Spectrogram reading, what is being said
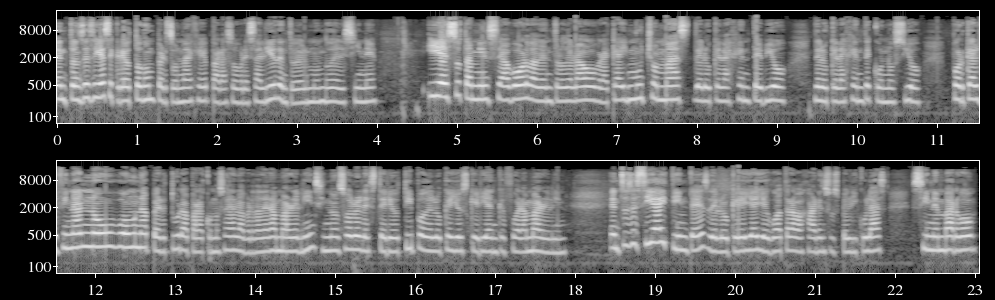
Entonces ella se creó todo un personaje para sobresalir dentro del mundo del cine y eso también se aborda dentro de la obra, que hay mucho más de lo que la gente vio, de lo que la gente conoció, porque al final no hubo una apertura para conocer a la verdadera Marilyn, sino solo el estereotipo de lo que ellos querían que fuera Marilyn. Entonces sí hay tintes de lo que ella llegó a trabajar en sus películas, sin embargo,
